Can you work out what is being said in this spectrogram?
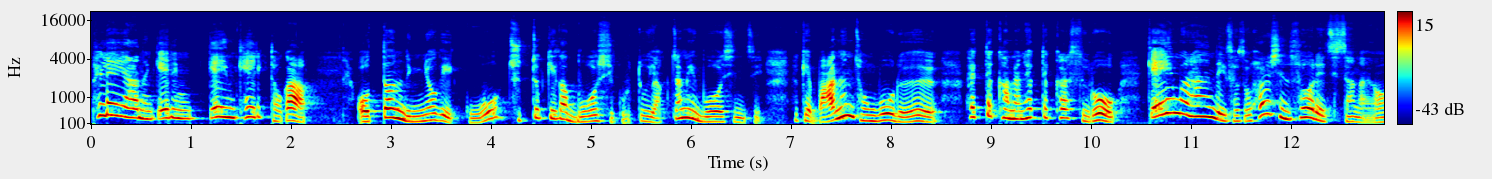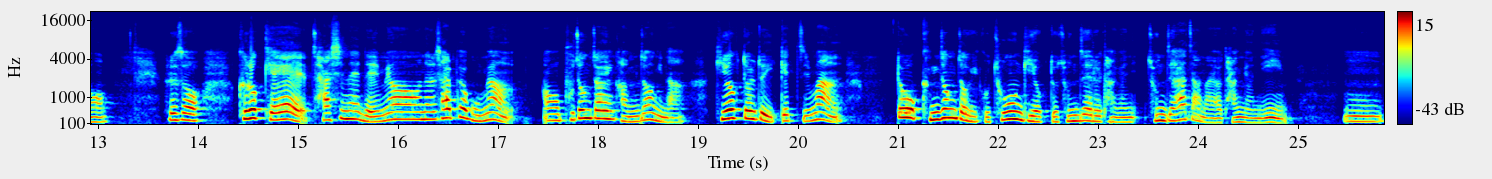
플레이하는 게임, 게임 캐릭터가 어떤 능력이 있고 주특기가 무엇이고 또 약점이 무엇인지 이렇게 많은 정보를 획득하면 획득할수록 게임을 하는 데 있어서 훨씬 수월해지잖아요. 그래서 그렇게 자신의 내면을 살펴보면 어, 부정적인 감정이나 기억들도 있겠지만 또 긍정적이고 좋은 기억도 존재를 당연히 존재하잖아요. 당연히. 음,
